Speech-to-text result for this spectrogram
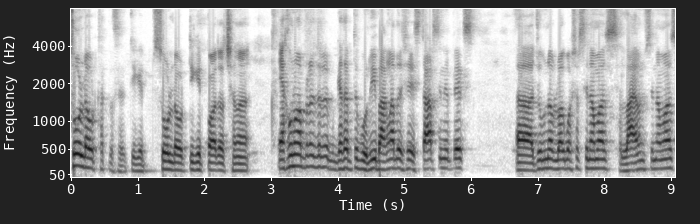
সোল্ড আউট থাকতেছে টিকিট সোল্ড আউট টিকিট পাওয়া যাচ্ছে না। এখনও আপনাদের গেদারতে বলি, বাংলাদেশে Star Cineplex Jamuna Blockbuster Cinemas Lion Cinemas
